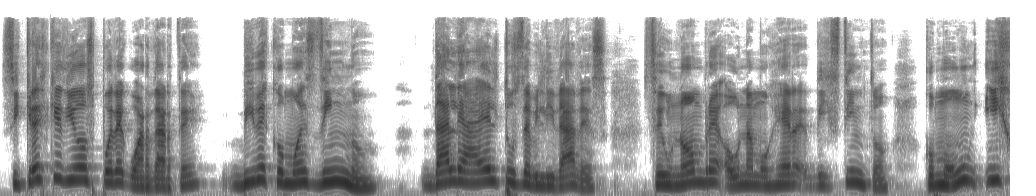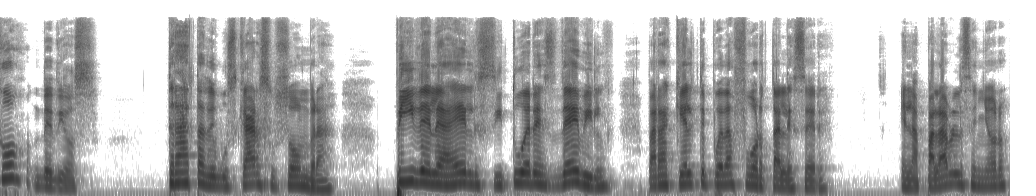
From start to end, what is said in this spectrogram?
Si crees que Dios puede guardarte, vive como es digno. Dale a Él tus debilidades. Sé un hombre o una mujer distinto, como un hijo de Dios. Trata de buscar su sombra. Pídele a Él si tú eres débil, para que Él te pueda fortalecer. En la palabra del Señor,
